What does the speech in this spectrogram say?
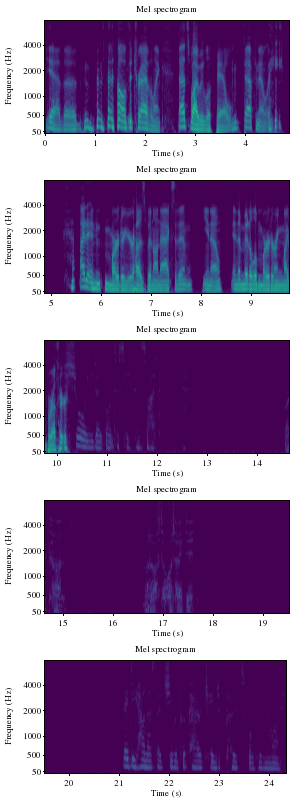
Yeah, the all the traveling. That's why we look pale. Definitely. I didn't murder your husband on accident, you know, in the middle of murdering my are you brother. sure you don't want to sleep inside? I can't. Not after what I did. Lady Hannah said she would prepare a change of clothes for you in the morning.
